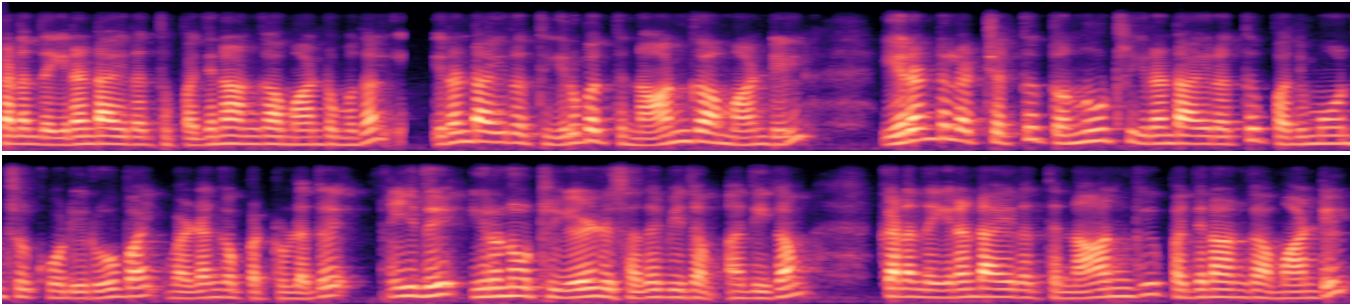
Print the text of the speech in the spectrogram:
கடந்த இரண்டாயிரத்து பதினான்காம் ஆண்டு முதல் இரண்டாயிரத்து இருபத்தி நான்காம் ஆண்டில் இரண்டு லட்சத்து தொன்னூற்றி இரண்டாயிரத்து பதிமூன்று கோடி ரூபாய் வழங்கப்பட்டுள்ளது. இது இருநூற்று ஏழு சதவீதம் அதிகம். கடந்த இரண்டாயிரத்து நான்கு பதினான்காம் ஆண்டில்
